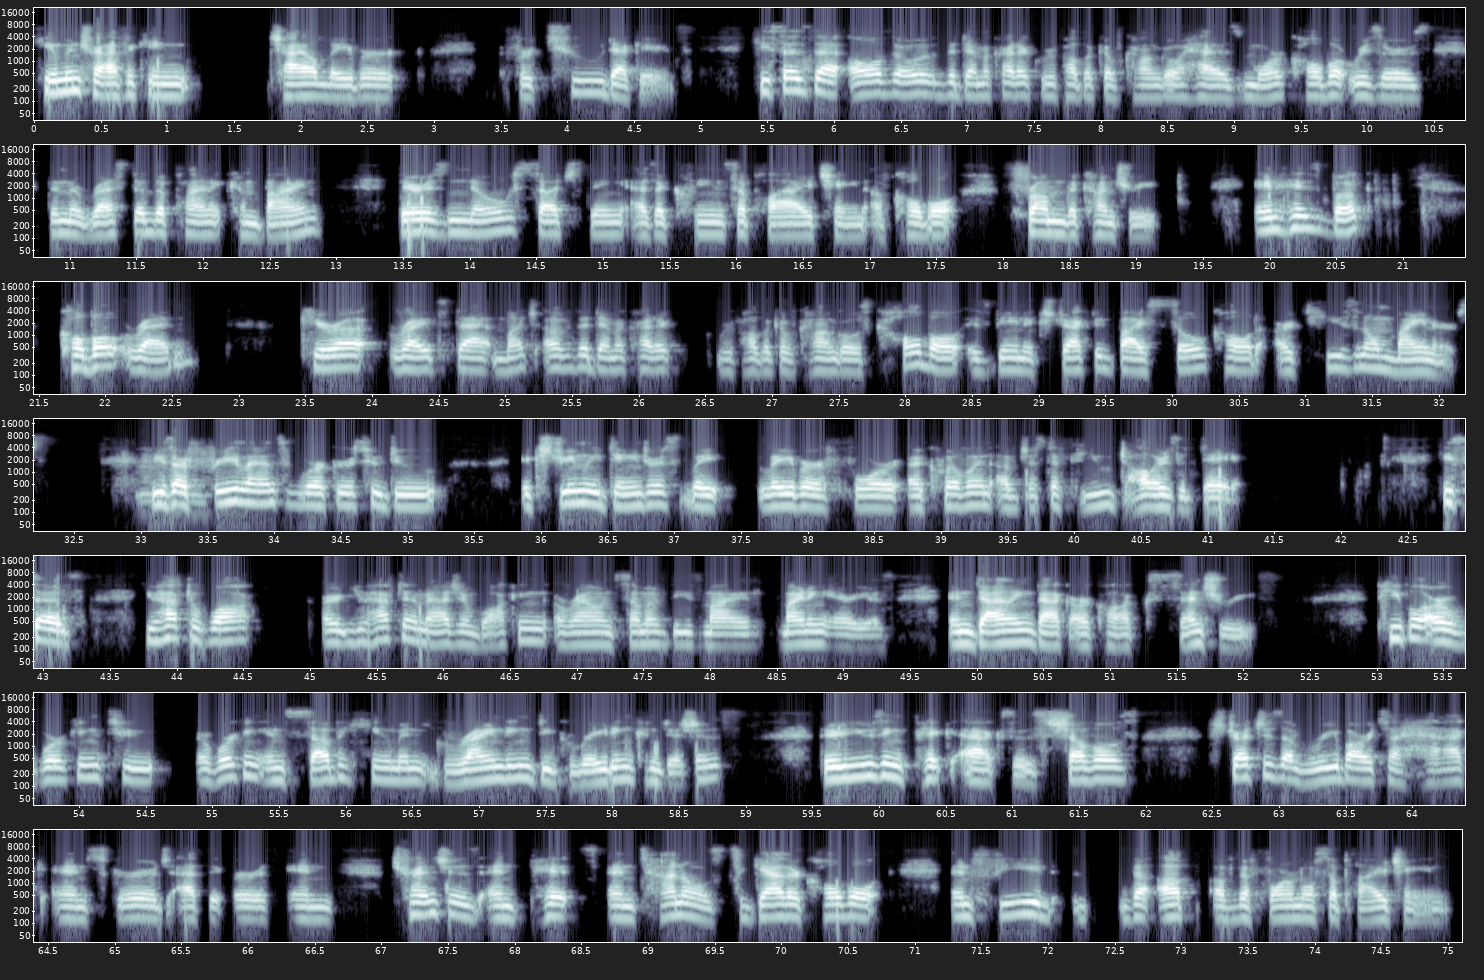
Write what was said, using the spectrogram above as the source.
human trafficking, child labor for two decades. He says that although the Democratic Republic of Congo has more cobalt reserves than the rest of the planet combined, there is no such thing as a clean supply chain of cobalt from the country. In his book, Cobalt Red, Kira writes that much of the Democratic Republic of Congo's cobalt is being extracted by so called artisanal miners. These are Mhm. freelance workers who do extremely dangerous la- labor for equivalent of just a few dollars a day. He says you have to walk or you have to imagine walking around some of these mine, mining areas and dialing back our clock centuries. People are working to are working in subhuman, grinding, degrading conditions. They're using pickaxes, shovels, stretches of rebar to hack and scourge at the earth in trenches and pits and tunnels to gather cobalt and feed the up of the formal supply chain.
